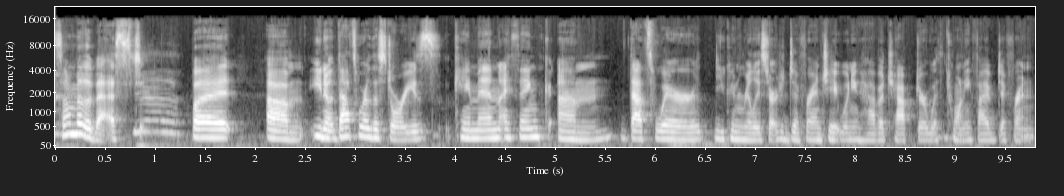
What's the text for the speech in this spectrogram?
some of the best. But um, you know, that's where the stories came in. I think um, that's where you can really start to differentiate when you have a chapter with twenty five different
